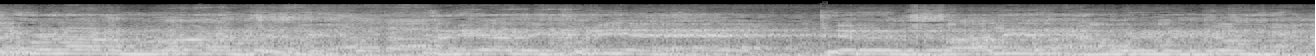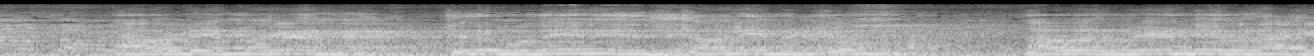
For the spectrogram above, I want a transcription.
தமிழ்நாடு முதலமைச்சர் மரியாதைக்குரிய திரு ஸ்டாலின் அவர்களுக்கும் அவருடைய மகன் திரு உதயநிதி ஸ்டாலினுக்கும் அவர் வேண்டியவராக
